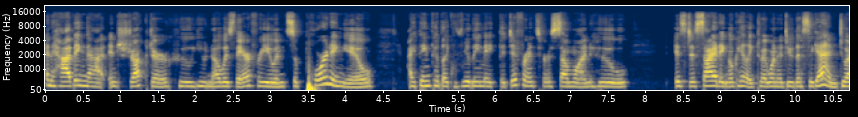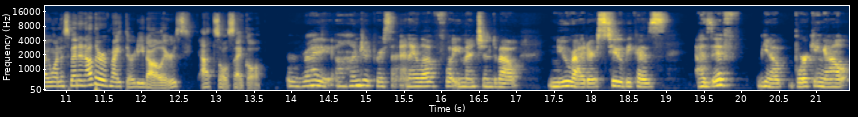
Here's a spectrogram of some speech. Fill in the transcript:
and having that instructor who you know is there for you and supporting you i think could like really make the difference for someone who is deciding okay like do i want to do this again? Do i want to spend another of my $30 at soul cycle Right, a hundred percent. And I love what you mentioned about new riders too, because as if, you know, working out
